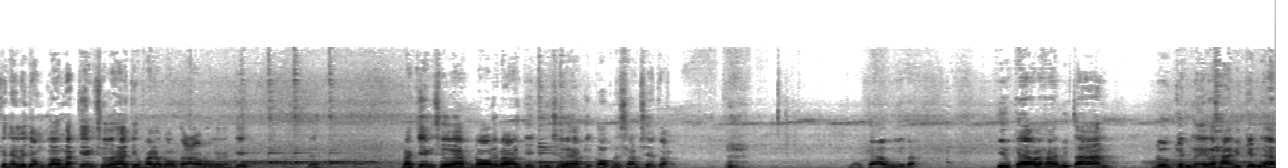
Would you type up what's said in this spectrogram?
Cái này là dòng gốm bát tràng xưa ha, chứ không phải là đồ tàu đâu nha các anh chị. Đây, bát tràng xưa ha, đồ này báo anh chị chuẩn xưa ha, cái cốt nó xám xịt rồi nó cao như ta. Chiều cao là 28 đường kính miệng là 29 ha.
